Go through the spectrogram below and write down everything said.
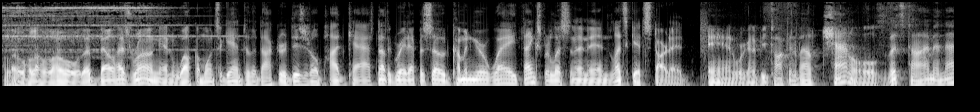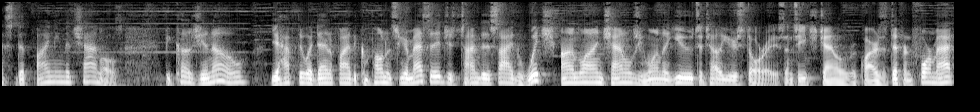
Hello, hello, hello. The bell has rung, and welcome once again to the Doctor Digital podcast. Another great episode coming your way. Thanks for listening in. Let's get started. And we're going to be talking about channels this time, and that's defining the channels. Because you know, you have to identify the components of your message. It's time to decide which online channels you want to use to tell your story. Since each channel requires a different format,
